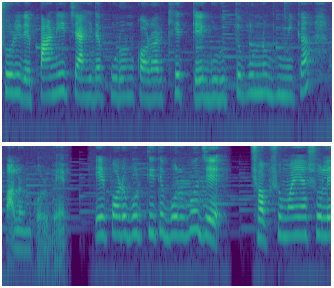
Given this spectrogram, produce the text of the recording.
শরীরে পানির চাহিদা পূরণ করার ক্ষেত্রে গুরুত্বপূর্ণ ভূমিকা পালন করবে। এর পরবর্তীতে বলব যে, সবসময় আসলে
